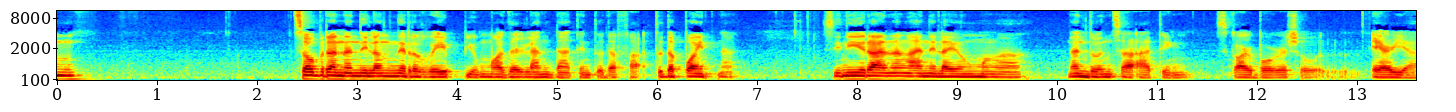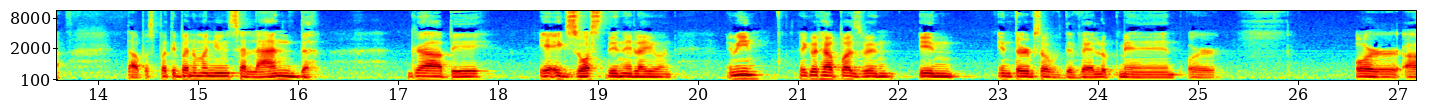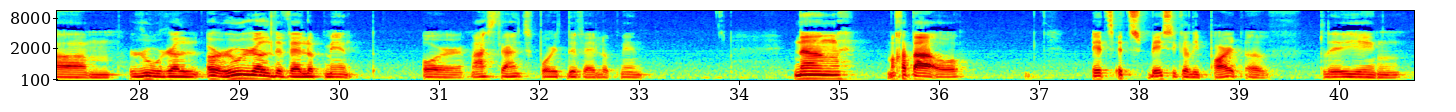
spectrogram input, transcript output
sobra na nilang nire-rape yung motherland natin to the fa- to the point na sinira na nga nila yung mga nandun sa ating Scarborough Shoal area. Tapos pati ba naman yung sa land, grabe, i-exhaust din nila yun. I mean, they could help us when in in terms of development or or um, rural or rural development or mass transport development ng makatao it's it's basically part of playing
